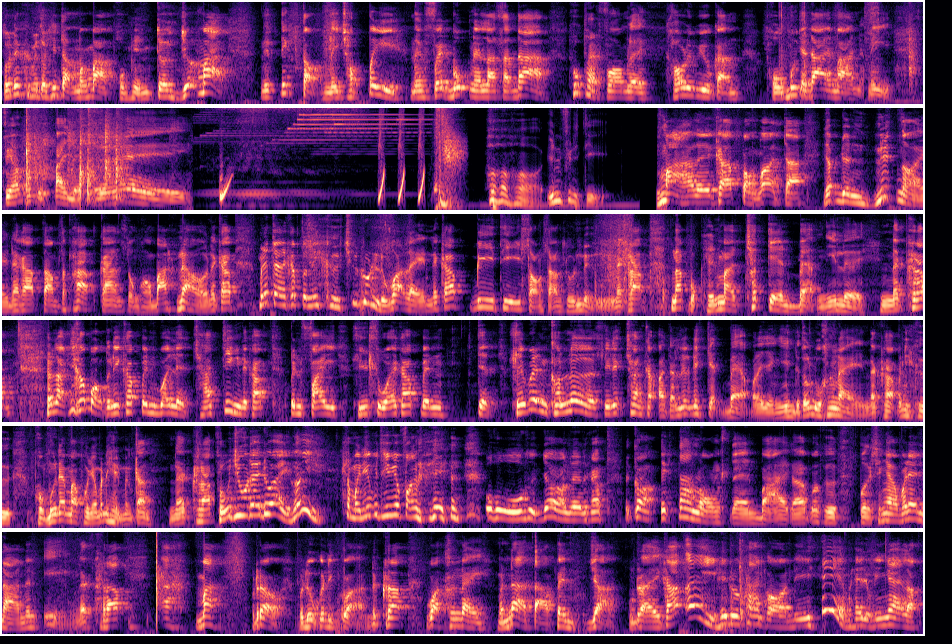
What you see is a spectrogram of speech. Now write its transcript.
ตัวนี้คือเป็นตัวที่ดังมากๆ ผมเห็นเจอเยอะมาก ใน TikTok ใน s h อ p e e ใน Facebook ใน Lazada ทุกแพลตฟอร์มเลยเขารีวิวกัน ผมเพิ่งจะได้มาเนี่ยนี่เฟี้ยวสุดไปเลยฮ่าฮ่าฮ่าอินฟินิตี้ มาเลยครับกล่องก็อาจจะยับเยินนิดหน่อยนะครับ ตามสภาพการส่งของบ้านเรานะครับ ไม่แน่ใจนะครับตัวนี้คือชื่อรุ่นหรือว่าอะไรนะครับ BT 2 3 0 1นะครับ หน้าปกเห็นมาชัดเจนแบบนี้เลยนะครับ และหลักที่เขาบอกตัวนี้ครับ เป็นไวเลสชาร์จิ่งนะครับ เป็นไฟสีสวยครับ เป็น 7 7 color selection ครับอาจจะเลือกได้ 7 แบบอะไรอย่างนี้ เดี๋ยวต้องดูข้างในนะครับ อันนี้คือผมเพิ่งได้มาผมยังไม่ได้เห็นเหมือนกันนะครับผมชูได้ด้วย เฮ้ย สมัยนี้วิทยุฟังได้ โอ้โห สุดยอดเลยนะครับ แล้วก็ extra long standby ครับ ก็คือเปิดใช้งานไว้ได้นานนั่นเองนะครับ อะ มาเรามาดูกันดีกว่านะครับ ว่าข้างในมันหน้าตาเป็นอย่างไรครับ เอ้ย ให้ดูข้างก่อนนี้ไม่ให้ดูง่ายๆหรอก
